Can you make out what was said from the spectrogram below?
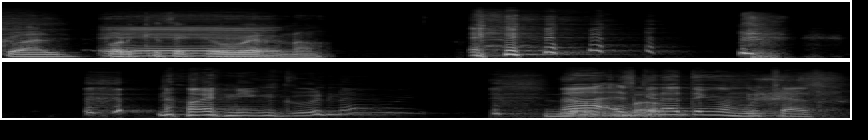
¿Cuál? Porque sé que Uber Eh, no. no hay ninguna, güey. No, es que no tengo muchas.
